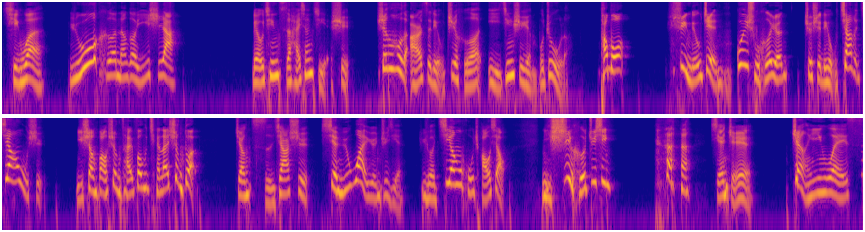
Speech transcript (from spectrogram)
请问如何能够遗失啊？柳青瓷还想解释，身后的儿子柳志和已经是忍不住了。唐伯，驯流剑归属何人？这是柳家的家务事，你上报盛裁峰前来盛断。将此家事陷于外人之眼，惹江湖嘲笑，你是何居心？哈哈，贤侄，正因为私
